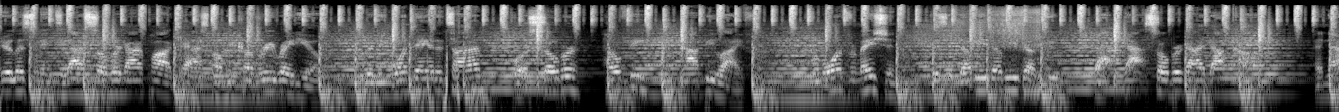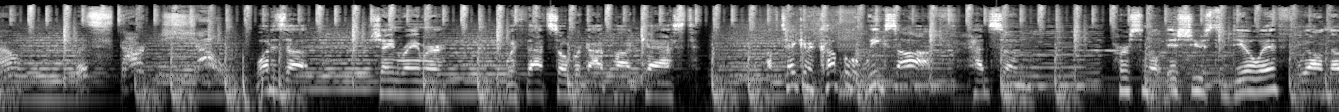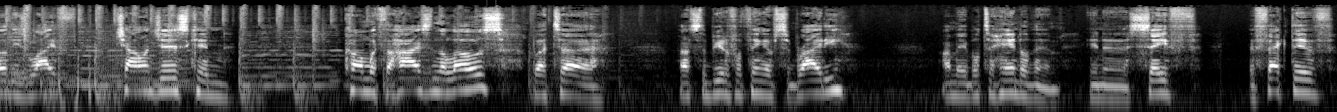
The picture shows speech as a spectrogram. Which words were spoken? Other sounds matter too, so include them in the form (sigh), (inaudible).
you're listening to that Sober Guy podcast on Recovery Radio. Living one day at a time for a sober, healthy, happy life. For more information, visit www.thatsoberguy.com. And now, let's start the show. What is up? Shane Ramer with That Sober Guy podcast. I've taken a couple of weeks off, had some personal issues to deal with. We all know these life challenges can come with the highs and the lows, but uh, that's the beautiful thing of sobriety. I'm able to handle them in a safe, effective,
